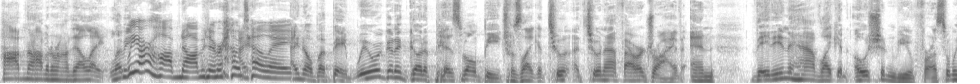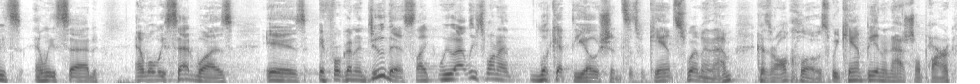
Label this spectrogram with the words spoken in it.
hobnobbing around LA. Let me We are hobnobbing around LA. I know, but babe, we were gonna go to Pismo Beach. It was like a two a two and a half hour drive, and they didn't have like an ocean view for us. And we and we said, and what we said was, is if we're gonna do this, like we at least want to look at the ocean since we can't swim in them because they're all closed. We can't be in a national park;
